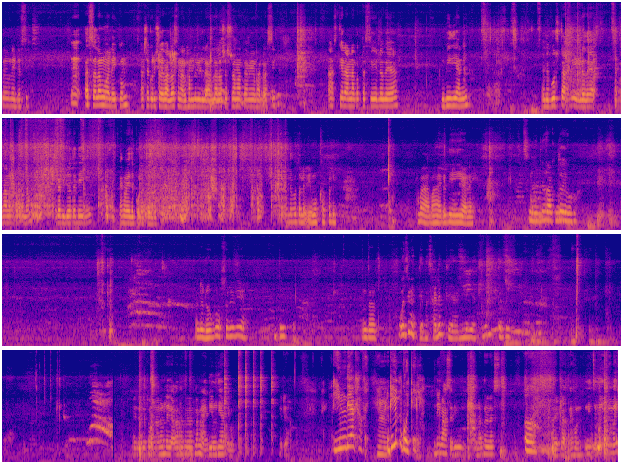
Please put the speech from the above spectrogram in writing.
দৌড়াইতেছি। আসসালামু আলাইকুম। আশা করি সবাই ভালো আছেন আলহামদুলিল্লাহ। আল্লাহ রসের রহমতে আমিও ভালো আছি। আজকে রান্না করতেছি এলো দেয়া বিরিয়ানি। এই যে গোষ্ঠটা আগে এলো দেয়া রান্না করছিলাম। এটা ভিডিওতে দিইনি। এখন এই যে পোলা চলতেছে। এলে বোতলে এই মুখ খালি। বাবা এটা দিয়ে ইয়ে নেই। কাটতে হইব। এটা ঢুকবো শরীর দিয়ে ধর ওই জায়গাতে না সাইডেতে আমি এখন তবে এটা তো নানুর লেগে আলাদা করে রাখলাম হ্যাঁ ডিম দিয়ে খাব এটা ডিম দিয়ে খাবে। ডিম কই দিলে ডিম আছে ডিম রান্না করে রাখছি ও আর এটা এখন নিচে নিয়ে নামাই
